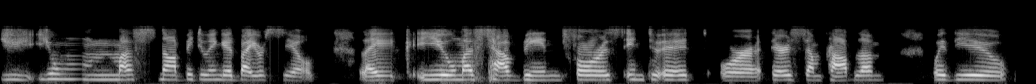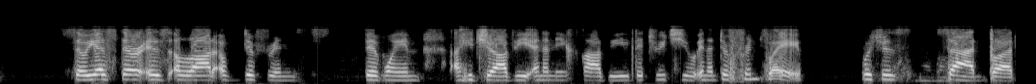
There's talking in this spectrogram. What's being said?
you you must not be doing it by yourself. Like you must have been forced into it or there's some problem with you so yes there is a lot of difference between a hijabi and a niqabi. They treat you in a different way which is sad but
